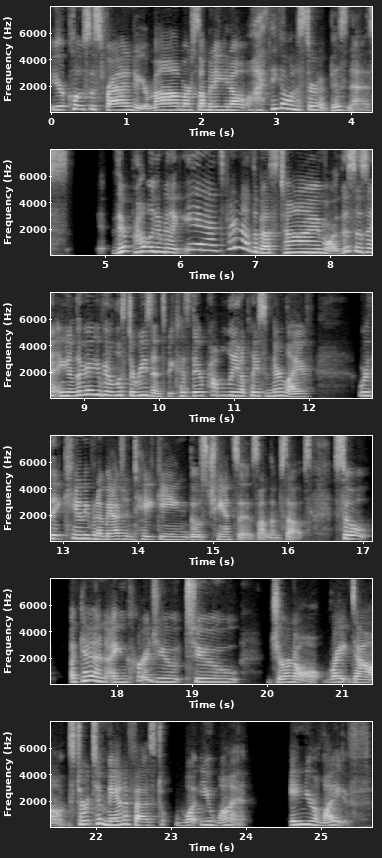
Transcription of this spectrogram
your closest friend or your mom or somebody, you know, oh, I think I want to start a business. They're probably going to be like, yeah, it's probably not the best time, or this isn't, you know, they're going to give you a list of reasons because they're probably in a place in their life where they can't even imagine taking those chances on themselves. So, again, I encourage you to journal, write down, start to manifest what you want in your life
